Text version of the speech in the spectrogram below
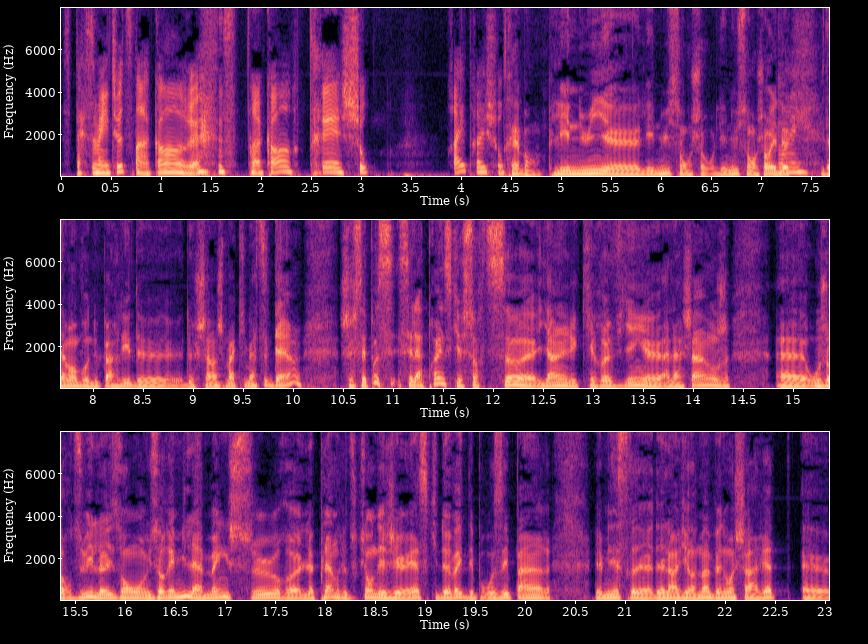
C'est parce que 28, c'est encore, c'est encore très chaud. Très, très chaud. Très bon. Puis les nuits, euh, les nuits sont chaudes. Les nuits sont chaudes. Et là, évidemment, on va nous parler de, de changement climatique. D'ailleurs, je sais pas, si- c'est la presse qui a sorti ça euh, hier et qui revient euh, à la charge euh, aujourd'hui. Là, ils ont, ils auraient mis la main sur euh, le plan de réduction des GES qui devait être déposé par le ministre de, de l'environnement Benoît Charette. euh,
